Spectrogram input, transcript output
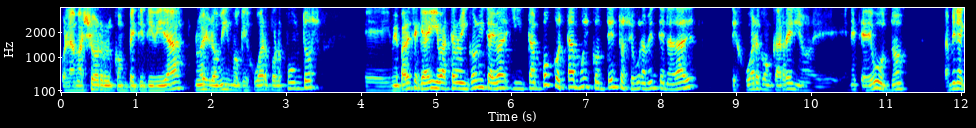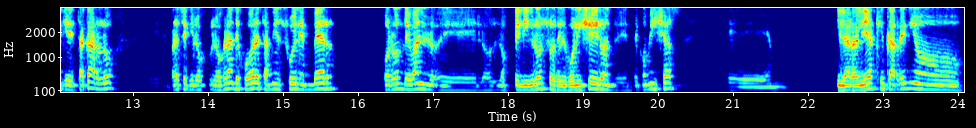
la mayor competitividad, no es lo mismo que jugar por puntos. Eh, y me parece que ahí va a estar una incógnita y, tampoco está muy contento seguramente Nadal de jugar con Carreño eh, en este debut, ¿no? También hay que destacarlo. Eh, me parece que los, grandes jugadores también suelen ver por dónde van los, peligrosos del bolillero, entre comillas. y la realidad es que Carreño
